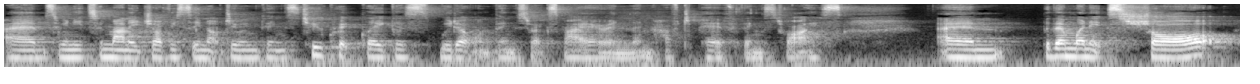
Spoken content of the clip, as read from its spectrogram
um, so we need to manage obviously not doing things too quickly because we don't want things to expire and then have to pay for things twice. Um, but then when it's short,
